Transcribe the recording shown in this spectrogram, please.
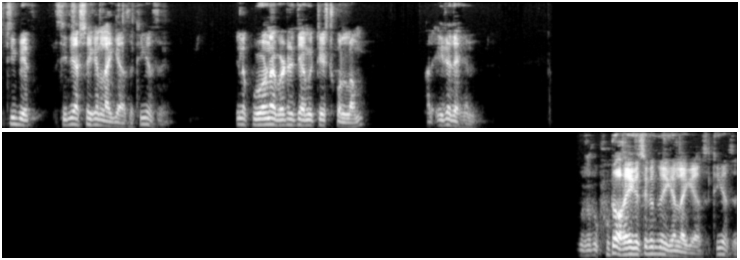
স্ট্রিপের সিরিয়াসটা এখানে লাগিয়ে আছে, ঠিক আছে? এগুলো পুরোনো ব্যাটারিতে আমি টেস্ট করলাম। আর এটা দেখেন ফুটা হয়ে গেছে কিন্তু এখানে লাগে আছে, ঠিক আছে?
